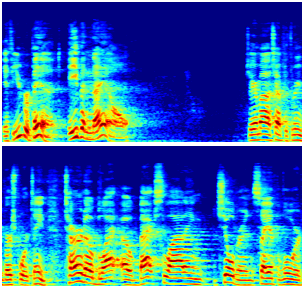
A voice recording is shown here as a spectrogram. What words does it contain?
if you repent, even now, Jeremiah chapter 3 and verse 14, turn, O, black, o backsliding children, saith the Lord,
